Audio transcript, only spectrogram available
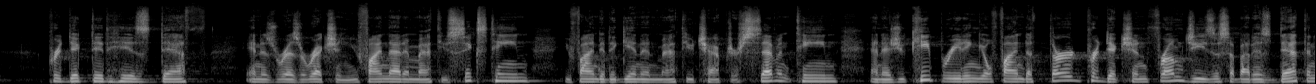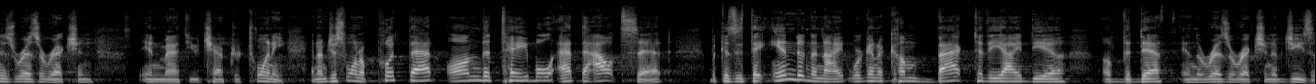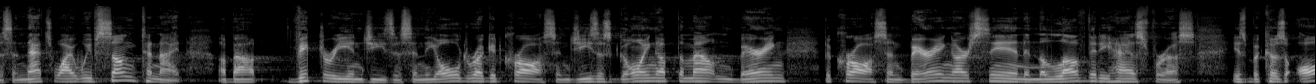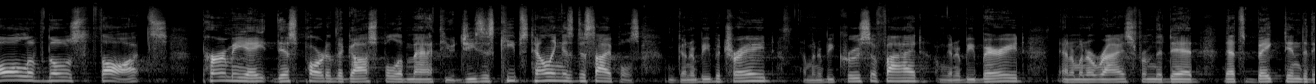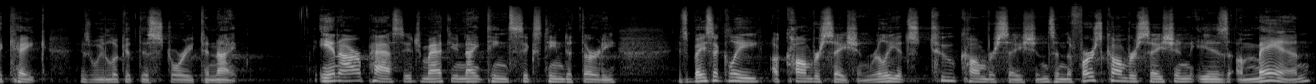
predicted his death and his resurrection. You find that in Matthew 16, you find it again in Matthew chapter 17, and as you keep reading, you'll find a third prediction from Jesus about his death and his resurrection in Matthew chapter 20. And I just want to put that on the table at the outset because at the end of the night, we're going to come back to the idea of the death and the resurrection of Jesus. And that's why we've sung tonight about victory in Jesus and the old rugged cross and Jesus going up the mountain bearing the cross and bearing our sin and the love that he has for us is because all of those thoughts permeate this part of the Gospel of Matthew. Jesus keeps telling his disciples, I'm going to be betrayed, I'm going to be crucified, I'm going to be buried, and I'm going to rise from the dead. That's baked into the cake as we look at this story tonight. In our passage, Matthew 19, 16 to 30, it's basically a conversation. Really, it's two conversations. And the first conversation is a man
